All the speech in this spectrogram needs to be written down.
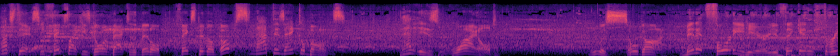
Watch this. He fakes like he's going back to the middle. Fake spin move. Oh, snapped his ankle bones. That is wild. He was so gone. Minute 40 here. You thinking three?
